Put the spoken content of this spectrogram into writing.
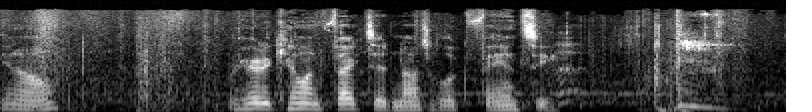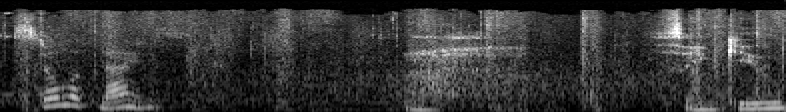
you know. We're here to kill infected, not to look fancy. Still look nice. Thank you.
